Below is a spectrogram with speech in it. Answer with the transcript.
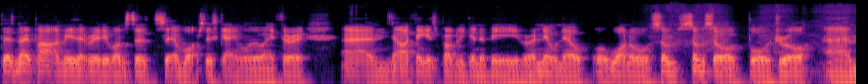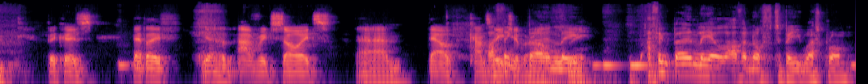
there's no part of me that really wants to sit and watch this game all the way through. Um, I think it's probably going to be either a nil nil or one or some some sort of ball draw um, because they're both you know average sides. Um, they'll cancel I each other out. Burnley. me. I think Burnley will have enough to beat West Brom.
